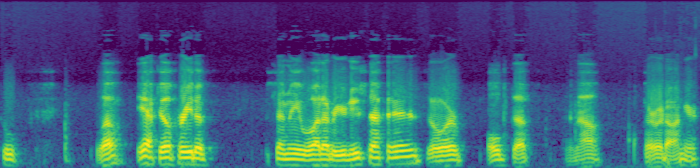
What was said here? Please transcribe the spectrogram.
Cool. Well, yeah, feel free to send me whatever your new stuff is or old stuff, and I'll, I'll throw it on here.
